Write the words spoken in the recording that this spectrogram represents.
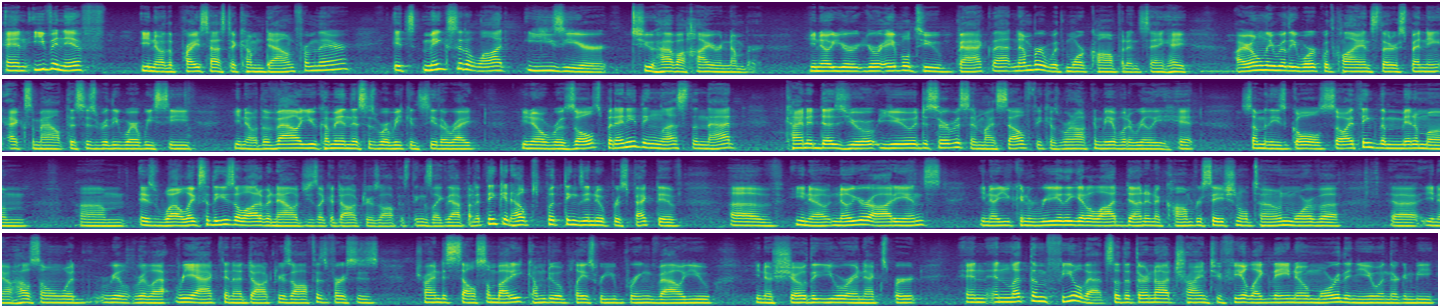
and even if you know the price has to come down from there, it makes it a lot easier to have a higher number. You know, you're you're able to back that number with more confidence, saying, hey I only really work with clients that are spending X amount. This is really where we see, you know, the value come in. This is where we can see the right, you know, results. But anything less than that kind of does you you a disservice and myself because we're not going to be able to really hit some of these goals. So I think the minimum um, is well. Like I said, they use a lot of analogies like a doctor's office, things like that. But I think it helps put things into a perspective of, you know, know your audience you know you can really get a lot done in a conversational tone more of a uh, you know how someone would re- re- react in a doctor's office versus trying to sell somebody come to a place where you bring value you know show that you are an expert and and let them feel that so that they're not trying to feel like they know more than you and they're going to be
